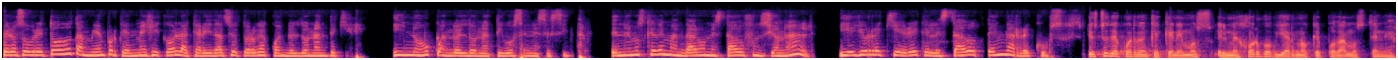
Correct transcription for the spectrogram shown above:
Pero sobre todo también porque en México la caridad se otorga cuando el donante quiere y no cuando el donativo se necesita tenemos que demandar un Estado funcional y ello requiere que el Estado tenga recursos. Yo estoy de acuerdo en que queremos el mejor gobierno que podamos tener,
